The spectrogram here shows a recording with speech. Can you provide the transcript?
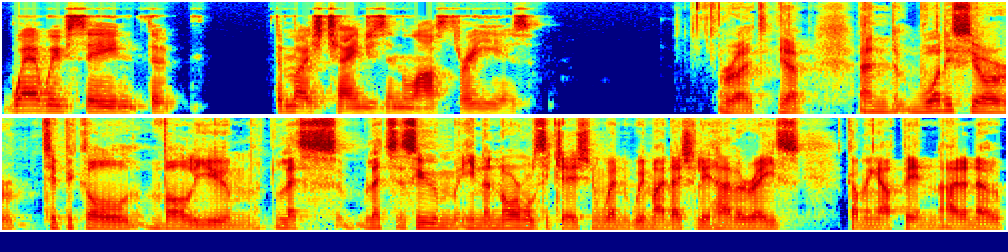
where we've seen the the most changes in the last three years. Right. Yeah. And what is your typical volume? Let's let's assume in a normal situation when we might actually have a race coming up in I don't know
